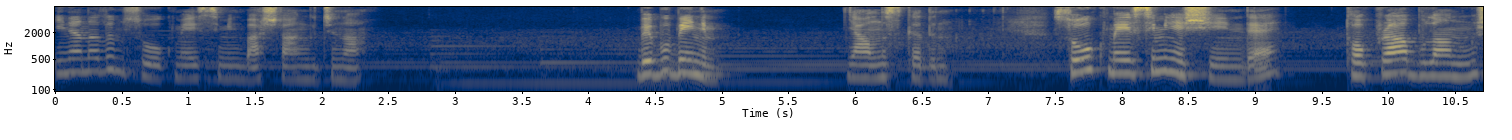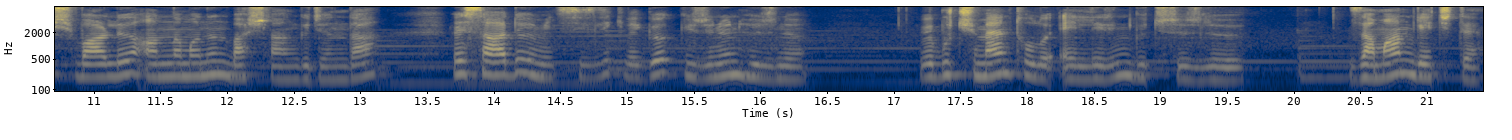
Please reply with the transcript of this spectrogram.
İnanalım soğuk mevsimin başlangıcına. Ve bu benim. Yalnız kadın. Soğuk mevsimin eşiğinde, toprağa bulanmış varlığı anlamanın başlangıcında ve sade ümitsizlik ve gökyüzünün hüznü ve bu çimentolu ellerin güçsüzlüğü. Zaman geçti.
